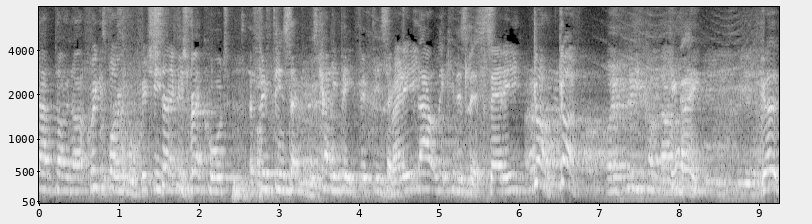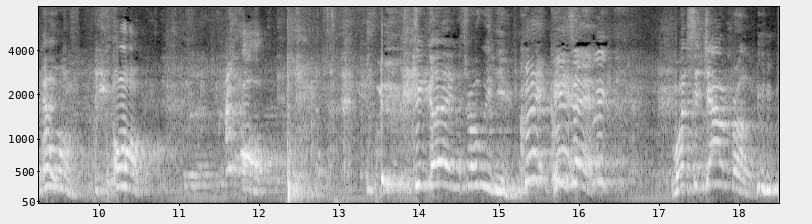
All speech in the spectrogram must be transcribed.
Jam donut. Quick as possible, 15 Set his seconds. record at 15 seconds. Can he beat 15 seconds Ready? without licking his lips? Steady. Go. Go. Keep going. Go, go. Oh. Oh. Keep going. What's wrong with you? Quick, quick, quick. What's the jam from?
